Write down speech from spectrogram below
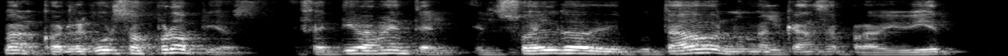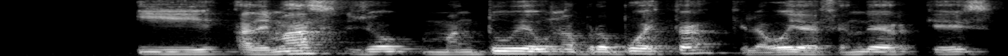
Bueno, con recursos propios. Efectivamente, el, sueldo de diputado no me alcanza para vivir. Y además yo mantuve una propuesta, que la voy a defender, que es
